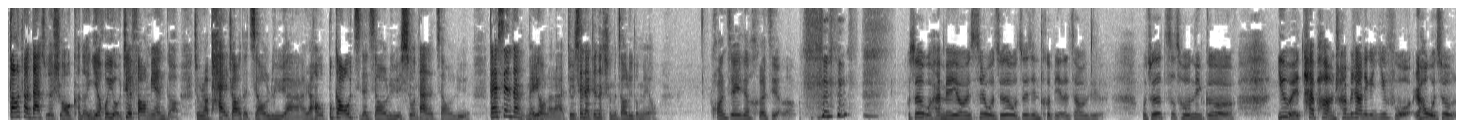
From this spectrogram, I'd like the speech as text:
刚上大学的时候，可能也会有这方面的，就是说拍照的焦虑啊，然后不高级的焦虑，胸大的焦虑。但是现在没有了啦，就现在真的什么焦虑都没有。黄姐已经和解了，我觉得我还没有。其实我觉得我最近特别的焦虑，我觉得自从那个。因为太胖穿不下那个衣服，然后我就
